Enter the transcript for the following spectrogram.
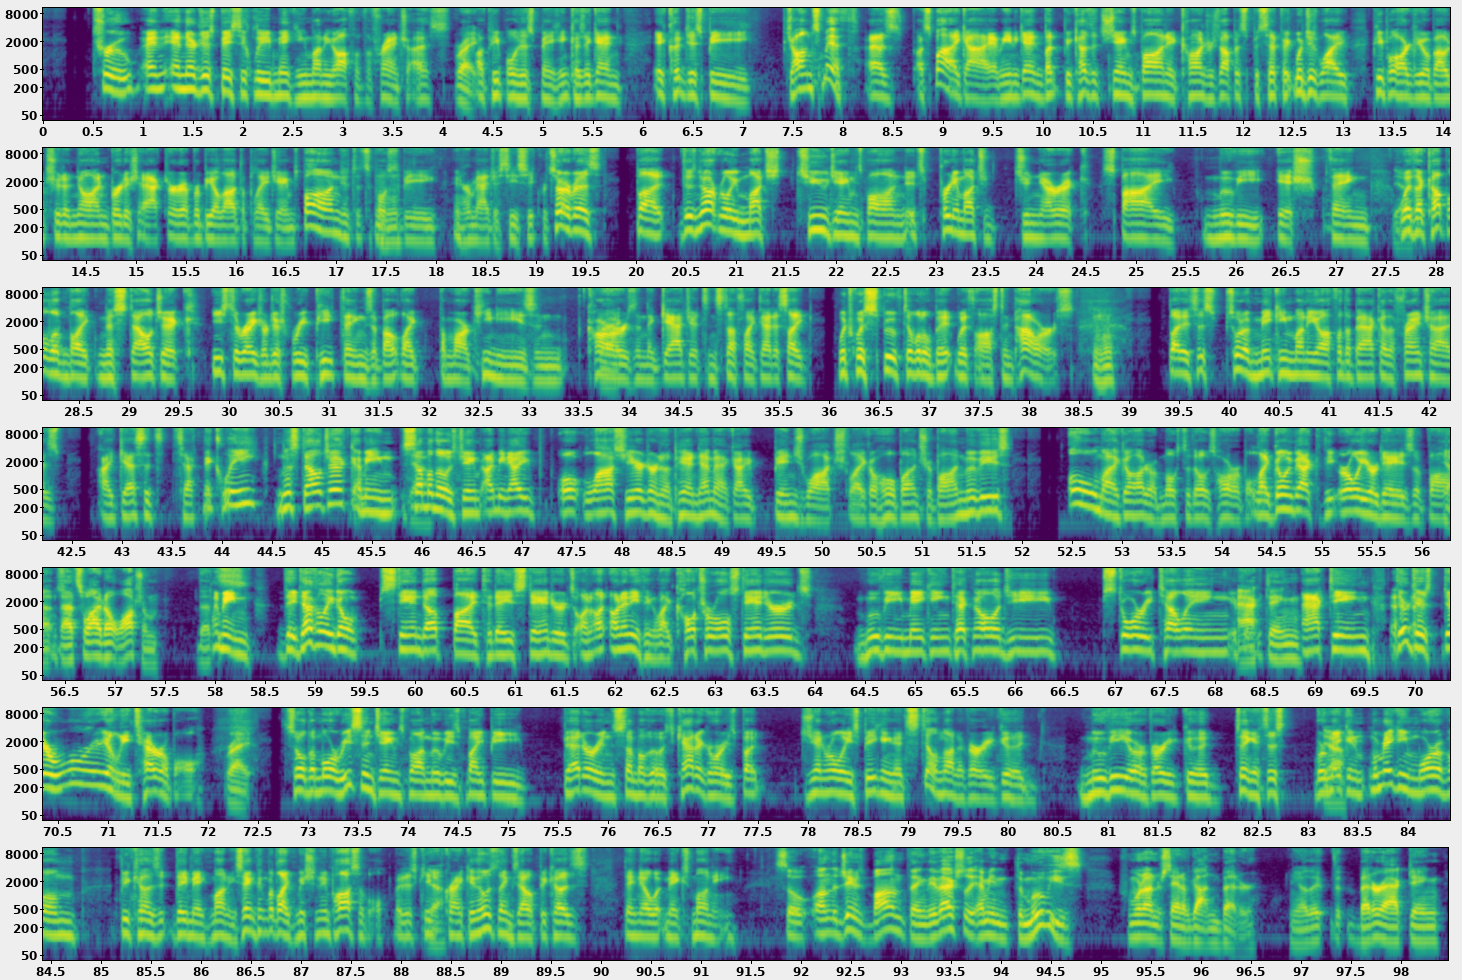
True, and and they're just basically making money off of a franchise, Right. Of people just making because again, it could just be John Smith as a spy guy. I mean, again, but because it's James Bond, it conjures up a specific, which is why people argue about should a non-British actor ever be allowed to play James Bond? It's supposed to mm-hmm. be in Her Majesty's Secret Service, but there's not really much to James Bond. It's pretty much a generic spy movie-ish thing with a couple of like nostalgic Easter eggs or just repeat things about like the martinis and cars and the gadgets and stuff like that. It's like which was spoofed a little bit with Austin Powers. Mm-hmm. But it's just sort of making money off of the back of the franchise. I guess it's technically nostalgic. I mean, some Yeah. of those James. I mean, I oh, last year during the pandemic, I binge watched like a whole bunch of Bond movies. Oh my god, are most of those horrible? Like going back to the earlier days of Bond. Yeah, that's why I don't watch them. That's, I mean, they definitely don't stand up by today's standards on, on anything like cultural standards, movie making technology, storytelling, if it- acting, acting. They're just they're really terrible. right? So the more recent James Bond movies might be better in some of those categories, but generally speaking, it's still not a very good movie or a very good thing. It's just we're Yeah. making we're making more of them because they make money. Same thing with like Mission Impossible. They just keep Yeah. cranking those things out because they know it makes money. So on the James Bond thing, they've actually, I mean, the movies, from what I understand, have gotten better. You know, they, the better acting,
